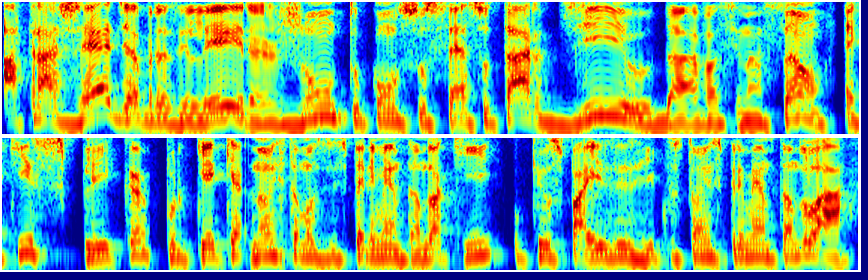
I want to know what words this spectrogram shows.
a tragédia brasileira, junto com o sucesso tardio da vacinação, é que explica por que, que não estamos experimentando aqui o que os países ricos estão experimentando lá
